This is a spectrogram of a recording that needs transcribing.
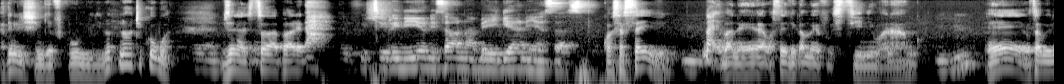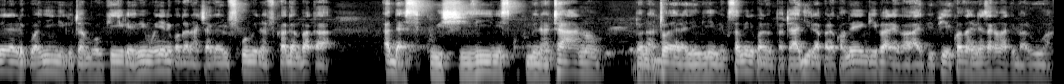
lakini ile shilingi elfu kumi ni noti kubwa. Mzee anazitoa pale ah, elfu ishirini hiyo ni sawa na bei gani ya sasa? kwa sasa hivi dai bwana, hela kwa sasa hivi kama elfu sitini mwanangu. Mhm. Eh, kwa sababu ile ilikuwa nyingi kitambo kile. Mimi mwenyewe nilikuwa nachaga elfu kumi nafikaga mpaka hata siku ishirini siku kumi na tano ndo natoa hela nyingine, kwa sababu mimi nilikuwa nimepata ajira pale kwa mengi pale kwa IPP. Kwanza nilianza kama kibarua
